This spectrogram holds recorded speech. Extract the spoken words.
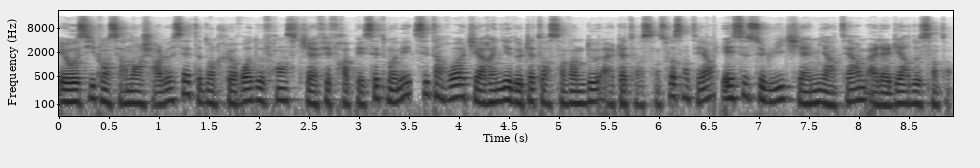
Et aussi concernant Charles VII, donc le roi de France qui a fait frapper cette monnaie, c'est un roi qui a régné de 1422 à 1461 et c'est celui qui a mis un terme à la guerre de 100 ans.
